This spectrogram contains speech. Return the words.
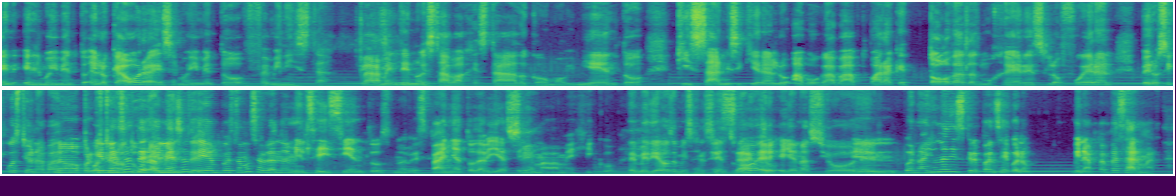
en, en el movimiento, en lo que ahora es el movimiento feminista. Claramente Sí. no estaba gestado como movimiento, quizá ni siquiera lo abogaba para que todas las mujeres lo fueran, pero sí cuestionaba. No, porque en ese, en tiempo, estamos hablando de 1600, Nueva España todavía se Sí. llamaba México. de mediados de 1600, ¿no? Exacto. Eh, Ella nació en, En- bueno, hay una discrepancia. y Bueno, mira, para empezar, Marta.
